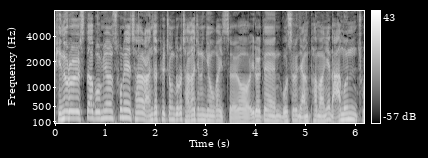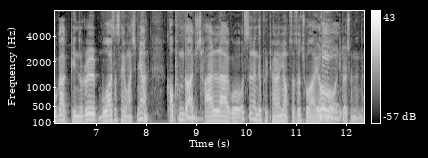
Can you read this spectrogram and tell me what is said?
비누를 쓰다 보면 손에 잘 안 잡힐 정도로 작아지는 경우가 있어요. 이럴 땐 못 쓰는 양파망에 남은 조각 비누를 모아서 사용하시면 거품도 아주 잘 나고 쓰는데 불편함이 없어서 좋아요. 네. 이러셨는데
